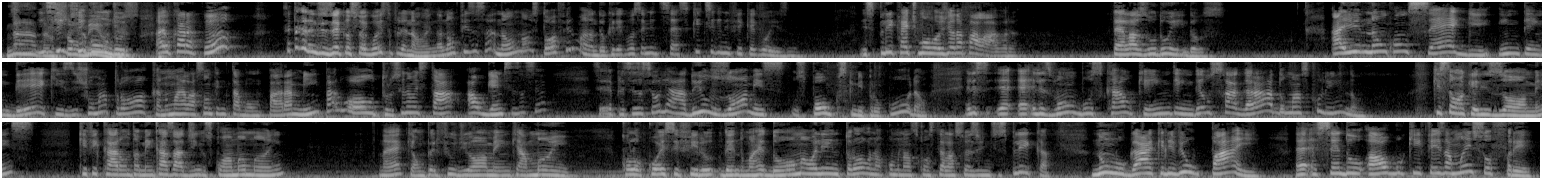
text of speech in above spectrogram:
Nada, em cinco segundos. humilde. Aí o cara, hã? Você tá querendo dizer que eu sou egoísta? Eu falei, não, ainda não fiz essa. Não, não estou afirmando. Eu queria que você me dissesse o que, que significa egoísmo. Explica a etimologia da palavra. Tela azul do Windows. Aí não consegue entender que existe uma troca. Numa relação tem que estar bom para mim e para o outro. Se não está, alguém precisa ser- precisa ser olhado. E os homens, os poucos que me procuram, eles, é, é, eles vão buscar o quê? Entender o sagrado masculino. Que são aqueles homens que ficaram também casadinhos com a mamãe, né? Que é um perfil de homem que a mãe colocou esse filho dentro de uma redoma, ou ele entrou, como nas constelações a gente explica, num lugar que ele viu o pai é, sendo algo que fez a mãe sofrer.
